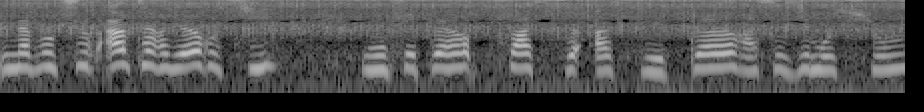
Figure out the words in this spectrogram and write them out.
une aventure intérieure aussi, où on fait face à ses peurs, à ses émotions.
